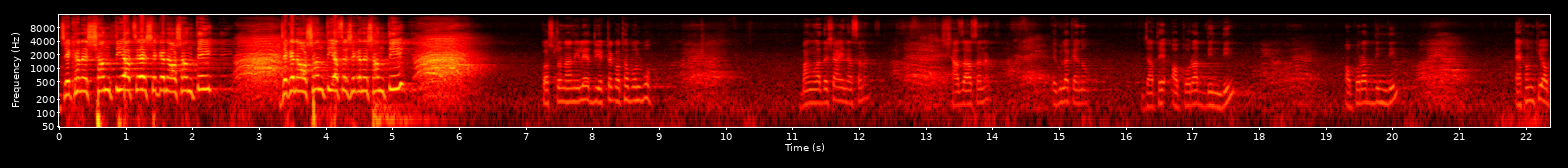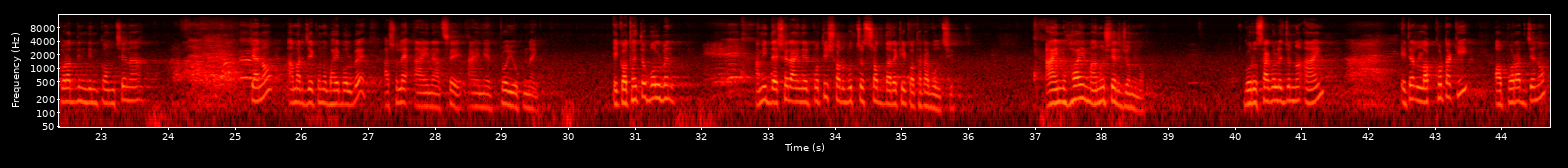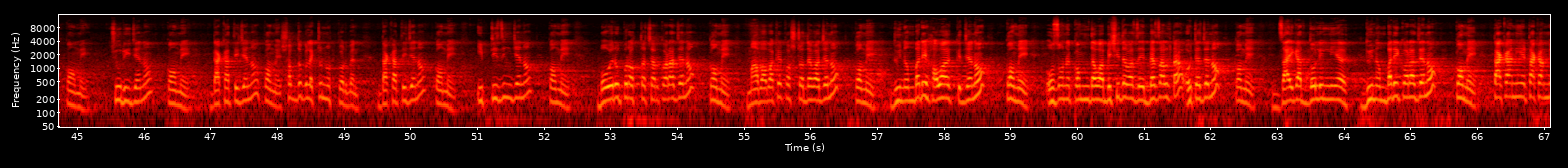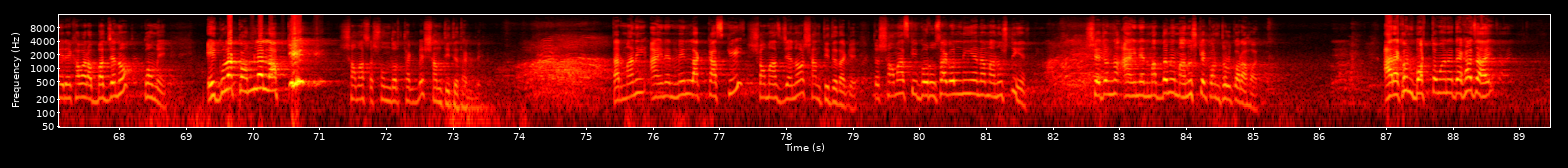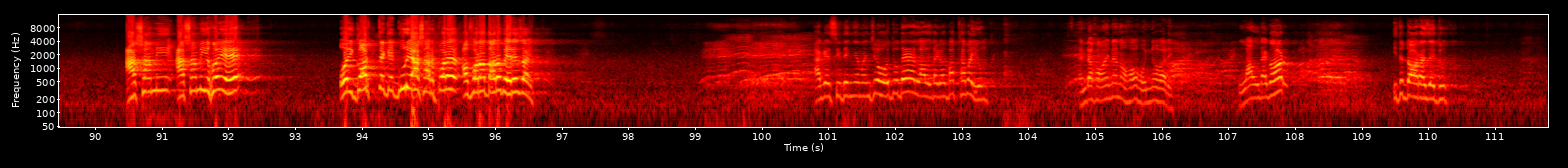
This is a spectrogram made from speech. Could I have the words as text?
যেখানে শান্তি আছে, সেখানে অশান্তি। যেখানে অশান্তি আছে, সেখানে শান্তি। কষ্ট না নিলে দুই একটা কথা বলব। বাংলাদেশে আইন আছে না? সাজা আছে না? এগুলা কেন? যাতে অপরাধ দিন দিন, অপরাধ দিন দিন, এখন কি অপরাধ দিন দিন কমছে না? কেন? আমার যে কোনো ভাই বলবে, আসলে আইন আছে, আইনের প্রয়োগ নাই। এই কথাই তো বলবেন। আমি দেশের আইনের প্রতি সর্বোচ্চ শ্রদ্ধা রেখে কথাটা বলছি। আইন হয় মানুষের জন্য। গরু, ছাগলের জন্য আইন? এটার লক্ষ্যটা কি? অপরাধ যেন কমে, চুরি যেন কমে, ডাকাতি যেন কমে। শব্দগুলো একটু নোট করবেন। ডাকাতি যেন কমে, ইপটিজিং যেন কমে, বউয়ের উপর অত্যাচার করা যেন কমে মা বাবাকে কষ্ট দেওয়া যেন কমে, দুই নম্বরই হওয়া যেন কমে, ওজনে কম দেওয়া, বেশি দেওয়া যে বেজালটা, ওইটা যেন কমে। জায়গার দলিল নিয়ে দুই নম্বরই করা যেন কমে। টাকা নিয়ে টাকা মেরে খাওয়ার অভ্যাস যেন কমে। এগুলা কমলে লাভ কি? সমাজটা সুন্দর থাকবে, শান্তিতে থাকবে। তার মানে আইনের মেন লাখ কাজ কি? সমাজ যেন শান্তিতে থাকে। তো সমাজ কি গরু, ছাগল নিয়ে না মানুষ নিয়ে? সেজন্য আইনের মাধ্যমে মানুষকে কন্ট্রোল করা হয়। আর এখন বর্তমানে দেখা যায় আসামি আসামি হয়ে ওই গড় থেকে ঘুরে আসার পরে অপরাধ আরও বেড়ে যায়। আগে সিটিংয়ে মানছে, হয়তো দে, লাল ডাগর বাথা পাইম এন্ডা হয় না নহ হন্য বাড়ি লাল ডাগর ইতে ডরা যাইতু।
